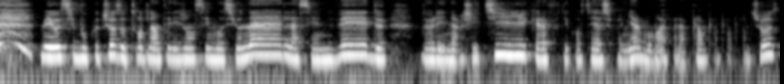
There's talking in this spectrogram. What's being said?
mais aussi beaucoup de choses autour de l'intelligence émotionnelle, la CNV, de, de l'énergétique, elle a fait des constellations familiales, bon bref, elle a plein, plein, plein, plein de choses.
